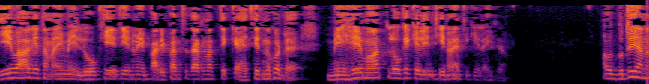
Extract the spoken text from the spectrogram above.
ඒ වාගේ තමයි මේ ලෝකයේ තියෙන මේ පරිපන්ත ධර්මත් එක්ක හැසිරෙනකොට මෙහෙමවත් ලෝකෙ කෙලින් තියෙනවා ඇති කියලා හිතනවා. අවුත් බුදු යන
